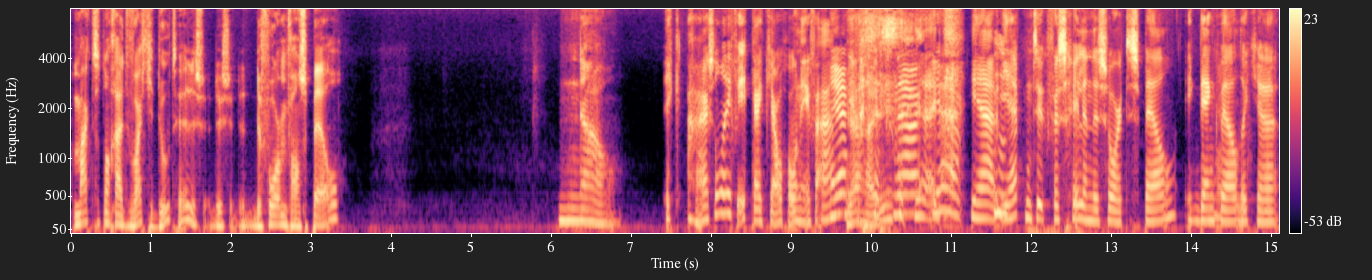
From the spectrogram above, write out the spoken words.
maakt het nog uit wat je doet? Hè? Dus, dus de, de vorm van spel? Nou, ik aarzel even. Ik kijk jou gewoon even aan. Ja, ja, nou, ja. ja, je hebt natuurlijk verschillende soorten spel. Ik denk wel dat je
